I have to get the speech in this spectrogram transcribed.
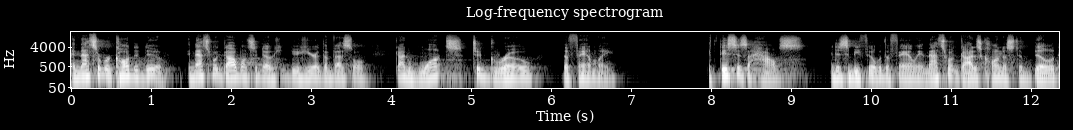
And that's what we're called to do. And that's what God wants to do here at the vessel. God wants to grow the family. If this is a house, it is to be filled with a family. And that's what God is calling us to build,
